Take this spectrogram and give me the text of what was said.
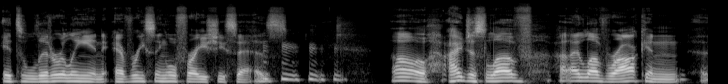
it's literally in every single phrase she says. oh, I just love I love rock and uh,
